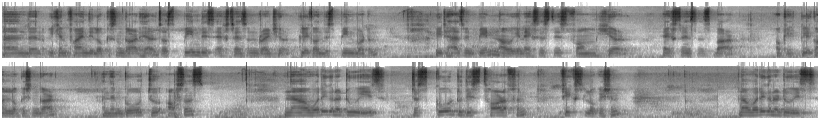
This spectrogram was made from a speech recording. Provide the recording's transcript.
And then we can find the location guard here. Just pin this extension right here. Click on this pin button. It has been pinned. Now we can access this from here extensions bar. Okay click on location guard and then go to options. Now what you're gonna do is just go to this third option fixed location. Now what you're gonna do is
